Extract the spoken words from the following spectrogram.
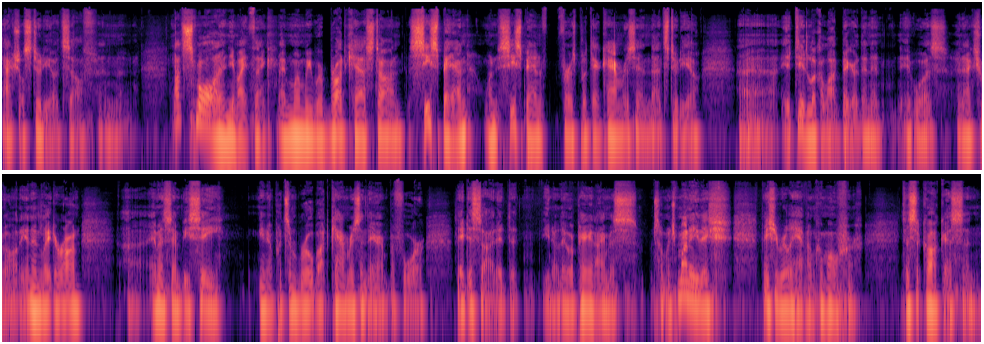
actual studio itself. And a lot smaller than you might think. And when we were broadcast on C-SPAN, when C-SPAN first put their cameras in that studio, uh, it did look a lot bigger than it, it was in actuality. And then later on, uh, MSNBC, you know, put some robot cameras in there before they decided that you know they were paying Imus so much money they sh- they should really have him come over to Secaucus, and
